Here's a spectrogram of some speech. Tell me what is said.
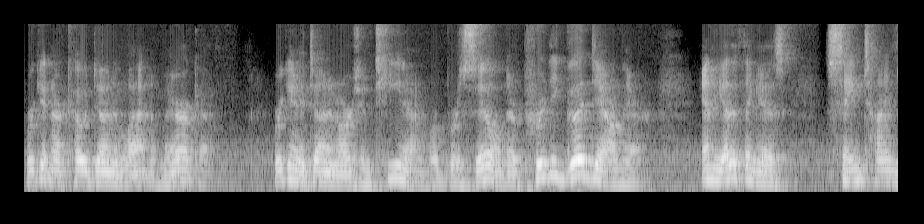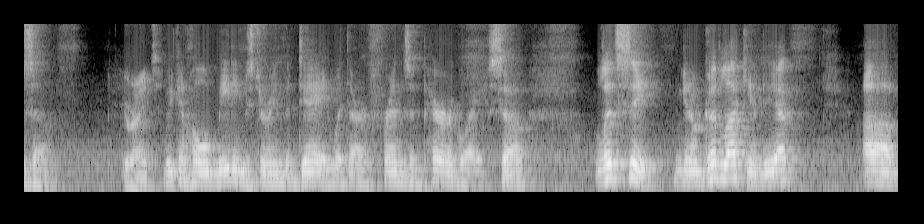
we're getting our code done in Latin America. We're getting it done in Argentina or Brazil, and they're pretty good down there. And the other thing is, same time zone. You're right. We can hold meetings during the day with our friends in Paraguay. So let's see. You know, good luck, India. Uh,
